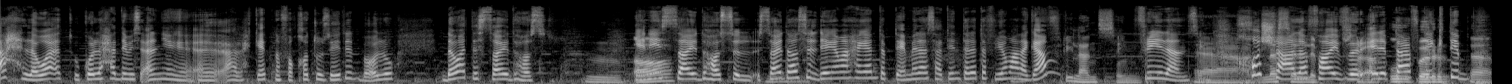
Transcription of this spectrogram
أحلى وقت. وكل حد بيسألني آه، على حكاية نفقاته زادت. بقوله ده وقت ال side hustle. يعني إيه. السايد هاسل السايد هاسل دي يا جماعة حاجة أنت بتعملها ساعتين ثلاثة في اليوم على جنب؟ freelancing freelancing خش على فايفر اللي بتعرف تكتب.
